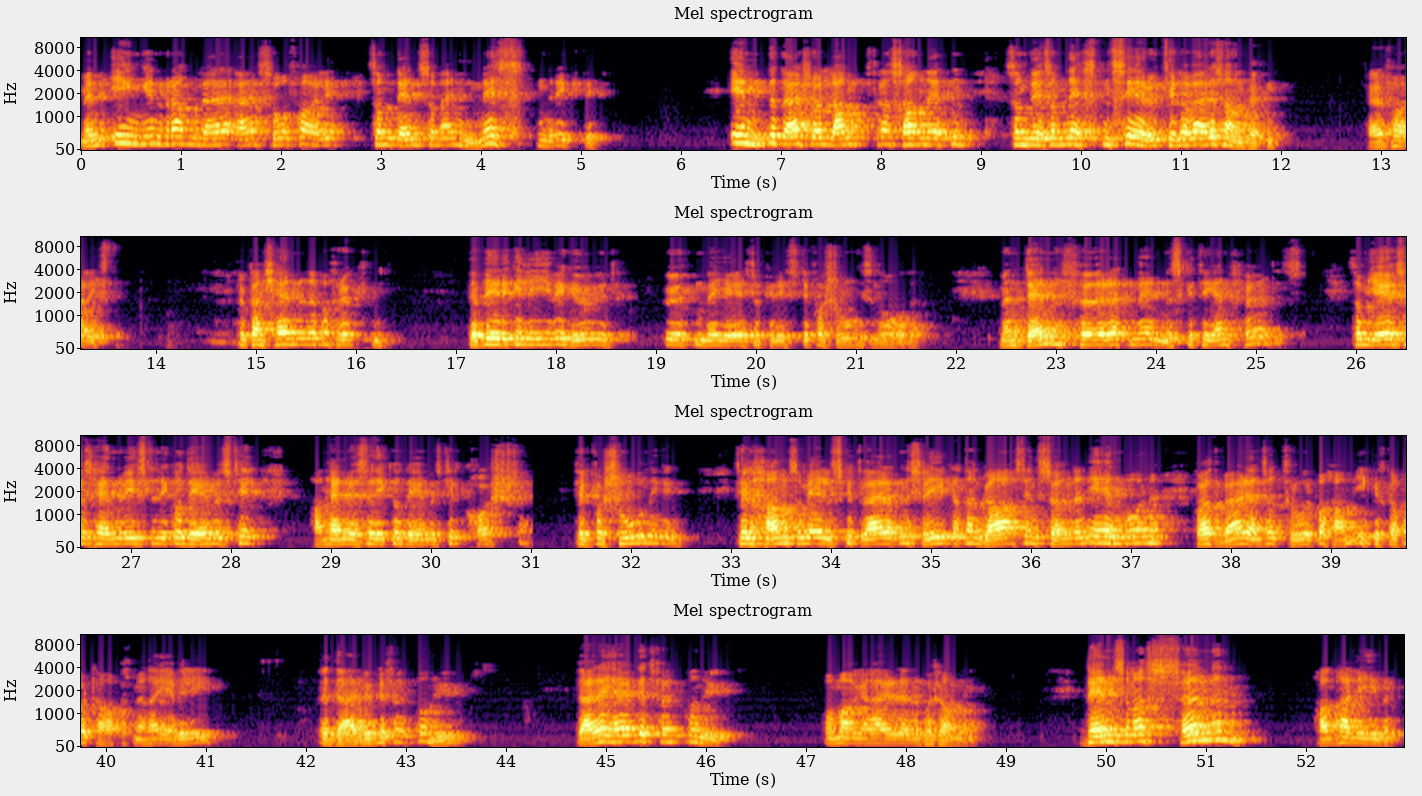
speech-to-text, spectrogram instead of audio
Men ingen vranglære er så farlig som den som er nesten riktig. Intet er så langt fra sannheten som det som nesten ser ut til å være sannheten. Det er det farligste. Du kan kjenne det på frukten. Det blir ikke liv i Gud uten med Jesu Kristi forsonings nåde. Men den fører et menneske til en fødelse, som Jesus henviste Nikodemus til. Han henviser Nikodemus til korset, til forsoningen, til Han som elsket verden slik at han ga sin sønn den enbårne, for at hver den som tror på ham, ikke skal fortapes, men ha evig liv. Det er der vi blir født på ny. Der er jeg blitt født på ny, og mange her i denne forsamling. Den som har Sønnen, han har livet.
